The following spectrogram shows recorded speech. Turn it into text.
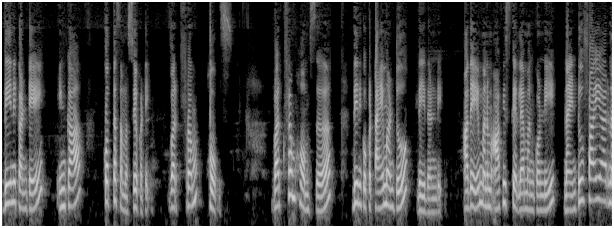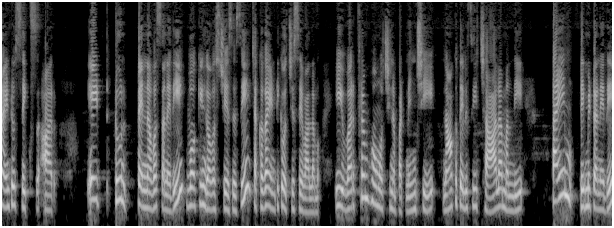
దీనికంటే ఇంకా కొత్త సమస్య ఒకటి. Work from homes. Work from homes దీనికి ఒక టైం అంటూ లేదండి. అదే మనం ఆఫీస్కి వెళ్ళామనుకోండి nine to five or nine to six or eight to ten hours అనేది వర్కింగ్ అవర్స్ చేసేసి చక్కగా ఇంటికి వచ్చేసే వాళ్ళము ఈ వర్క్ ఫ్రమ్ హోమ్ వచ్చినప్పటి నుంచి నాకు తెలిసి చాలా మంది టైం లిమిట్ అనేది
